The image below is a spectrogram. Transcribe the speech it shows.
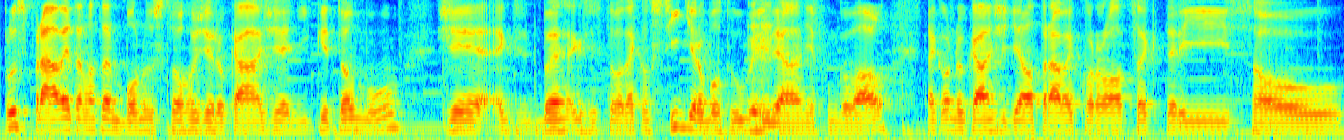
Plus právě tenhle ten bonus toho, že dokáže díky tomu, že ex- bude existovat jako síť robotů, by mm. ideálně fungoval, tak on dokáže dělat právě korelace, které jsou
